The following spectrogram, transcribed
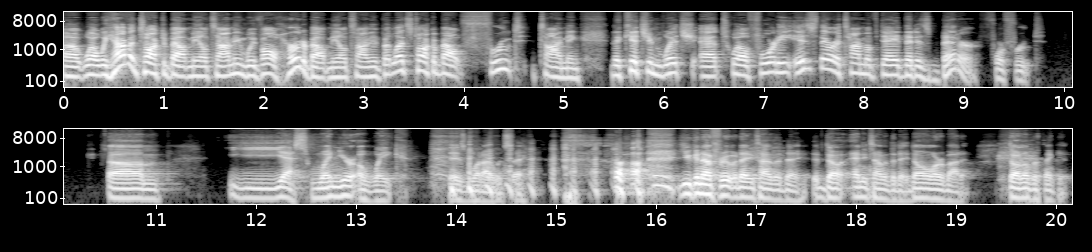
uh, well, we haven't talked about meal timing. We've all heard about meal timing, but let's talk about fruit timing. The Kitchen Witch at twelve forty. Is there a time of day that is better for fruit? Um, yes, when you're awake is what I would say. you can have fruit at any time of the day. Don't any time of the day. Don't worry about it. Don't overthink it.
